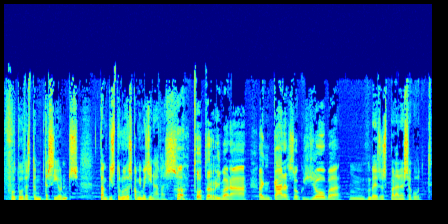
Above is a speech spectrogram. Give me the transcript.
fotudes temptacions tan pistonudes com imaginaves. Ah, tot arribarà. Encara sóc jove. Mm, ves esperant assegut.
